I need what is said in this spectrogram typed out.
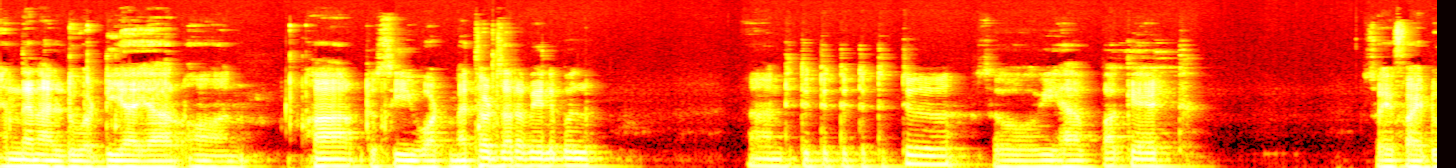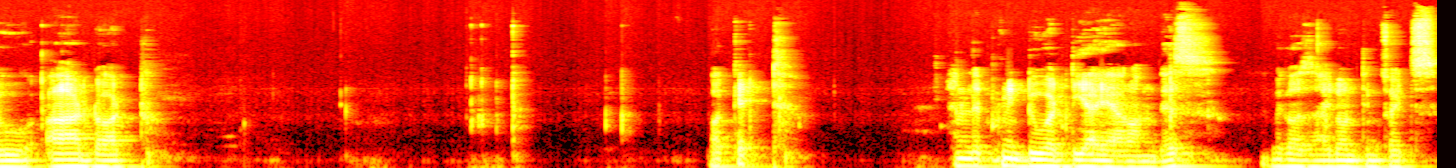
And then i'll do a dir on r to see what methods are available and so we have bucket. So if I do r dot bucket and let me do a dir on this because I don't think so it's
